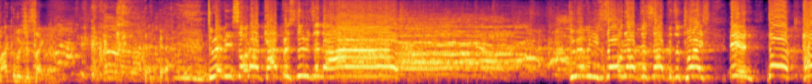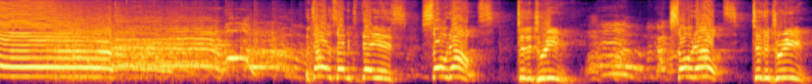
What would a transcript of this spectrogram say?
Michael was just like. Do we have any sold out campus students in the house? Have any sold out disciples of Christ in the house? The title of the sermon today is Sold Out to the Dream. Sold out to the dream.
